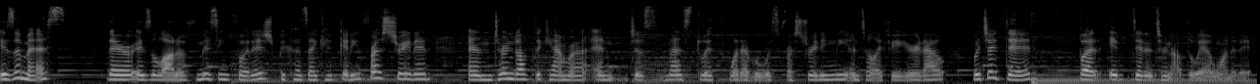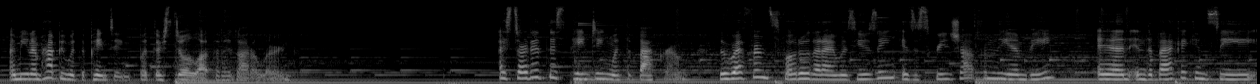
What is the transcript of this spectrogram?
is a mess. There is a lot of missing footage because I kept getting frustrated and turned off the camera and just messed with whatever was frustrating me until I figured it out, which I did, but it didn't turn out the way I wanted it. I mean, I'm happy with the painting, but there's still a lot that I gotta learn. I started this painting with the background. The reference photo that I was using is a screenshot from the MV, and in the back I can see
